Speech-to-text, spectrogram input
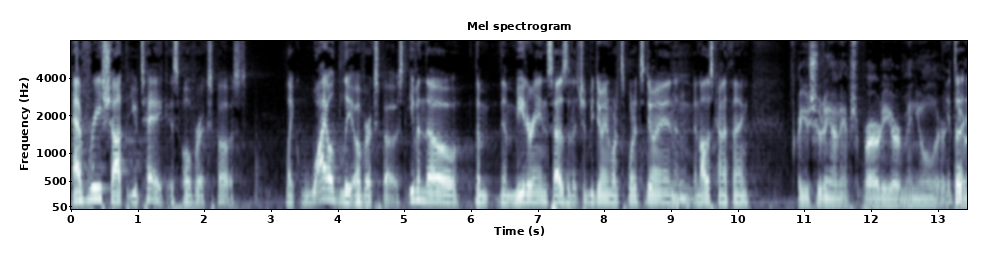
every shot that you take is overexposed like wildly overexposed, even though the the metering says that it should be doing what it's what it's doing Mm-hmm. and, and all this kind of thing. Are you shooting on aperture priority or manual or It, do do,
